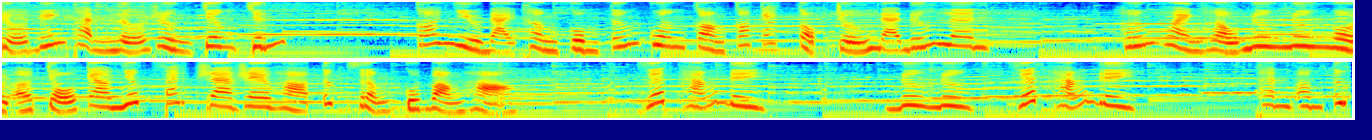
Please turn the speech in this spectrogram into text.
sửa biến thành lửa rừng chân chính. Có nhiều đại thần cùng tướng quân còn có các tộc trưởng đã đứng lên Hướng hoàng hậu nương nương ngồi ở chỗ cao nhất phát ra reo hò tức giận của bọn họ. Giết hắn đi. Nương nương, giết hắn đi. Thanh âm tức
